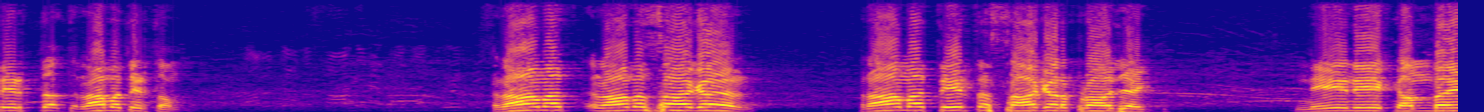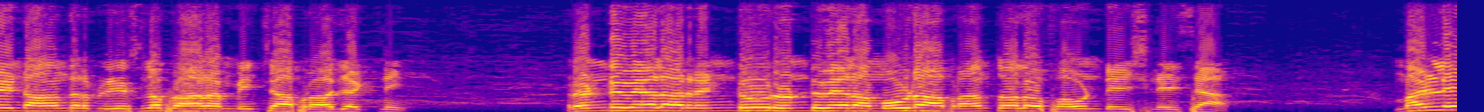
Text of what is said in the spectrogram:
తీర్థ రామతీర్థం. రామ రామసాగర్ రామతీర్థ సాగర్ ప్రాజెక్ట్. నేనే కంబైన్డ్ ఆంధ్రప్రదేశ్లో ప్రారంభించా ఆ ప్రాజెక్ట్ని రెండు వేల రెండు రెండు వేల మూడు ఆ ప్రాంతంలో ఫౌండేషన్ వేశా. మళ్ళీ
